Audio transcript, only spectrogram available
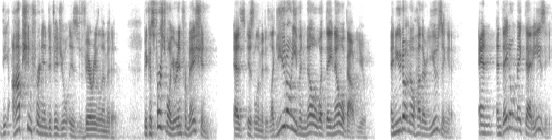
the option for an individual is very limited because first of all your information as is limited. Like you don't even know what they know about you and you don't know how they're using it. And and they don't make that easy.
